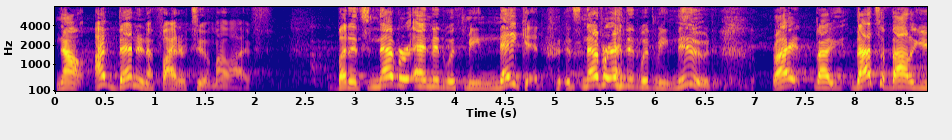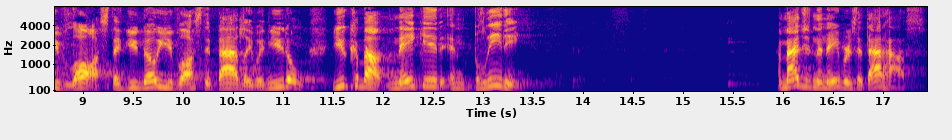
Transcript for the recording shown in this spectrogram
now, I've been in a fight or two in my life but it's never ended with me naked. It's never ended with me nude, right? Now, that's a battle you've lost, and you know you've lost it badly when you don't, you come out naked and bleeding. Imagine the neighbors at that house.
